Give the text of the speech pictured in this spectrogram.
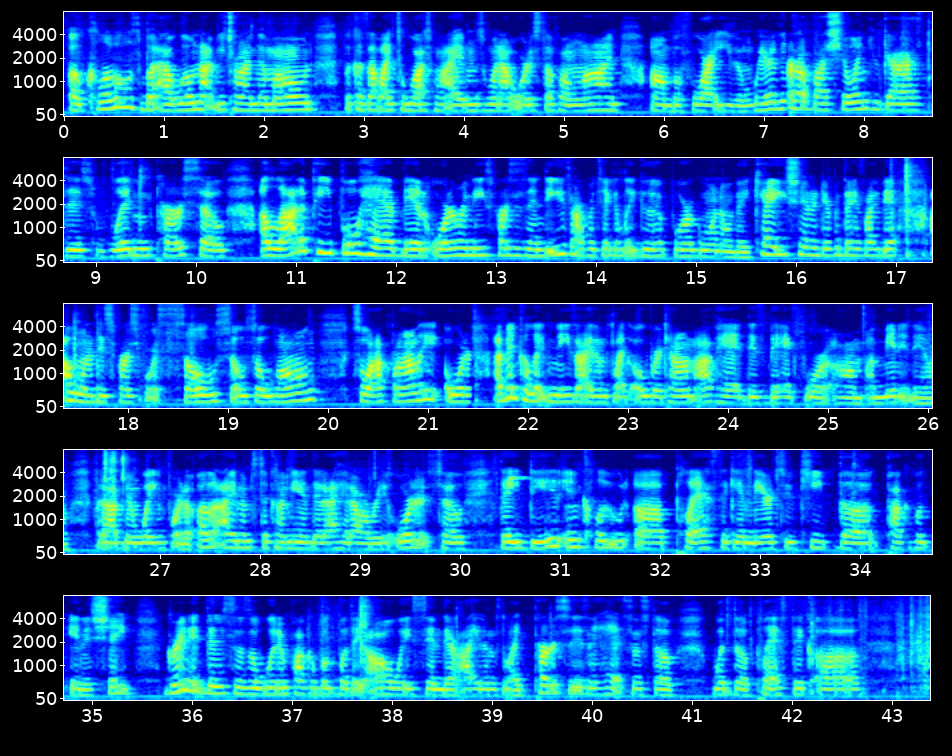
of clothes but I will not be trying them on because I like to wash my items when I order stuff online um, before I even wear them. Start off by showing you guys this wooden purse. So a lot of people have been ordering these purses and these are particularly good for going on vacation or different things like that. I wanted this purse for so so so long so I finally ordered. I've been collecting these items like over time. I've had this bag for um, a minute now but I've been waiting for the other items to come in that I had already ordered. So they did include a plastic in there to keep the pocketbook in its shape. Granted, this is a wooden pocketbook, but they always send their items like purses and hats and stuff with the plastic uh,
